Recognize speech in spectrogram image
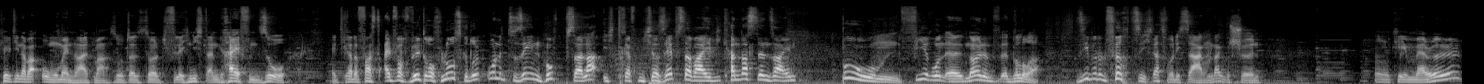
killt ihn aber... Oh, Moment, halt mal. So, das sollte ich vielleicht nicht angreifen. So. Hätte gerade fast einfach wild drauf losgedrückt, ohne zu sehen. Hupsala, ich treffe mich ja selbst dabei. Wie kann das denn sein? Boom. 4, äh, 9, äh, 47, das wollte ich sagen. Dankeschön. Okay, Meryl.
